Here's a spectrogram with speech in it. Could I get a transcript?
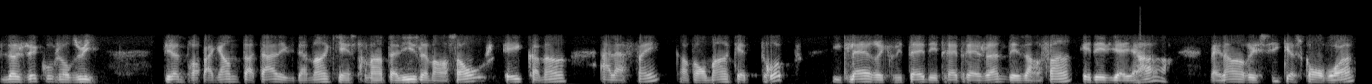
logiques aujourd'hui. Puis il y a une propagande totale, évidemment, qui instrumentalise le mensonge et comment, à la fin, quand on manquait de troupes, Hitler recrutait des très très jeunes, des enfants et des vieillards. Mais là, en Russie, qu'est-ce qu'on voit?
